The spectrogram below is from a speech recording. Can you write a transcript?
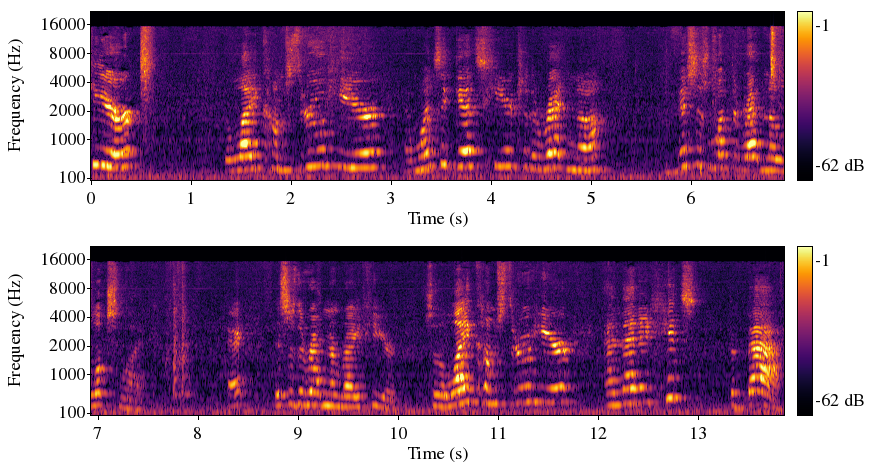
here, the light comes through here, and once it gets here to the retina, this is what the retina looks like. Okay? This is the retina right here. So the light comes through here, and then it hits the back.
